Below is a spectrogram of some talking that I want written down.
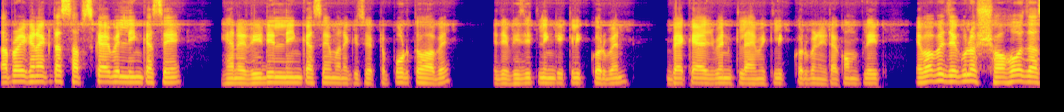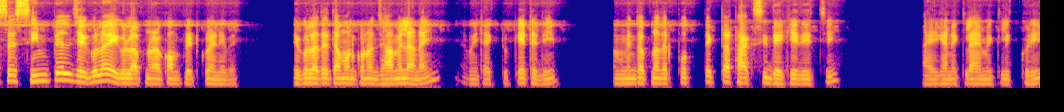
তারপর এখানে একটা সাবস্ক্রাইবের লিঙ্ক আছে, এখানে রিডের লিঙ্ক আছে মানে কিছু একটা পড়তে হবে। এই যে ভিজিট লিঙ্কে ক্লিক করবেন ব্যাকে আসবেন ক্লাইমে ক্লিক করবেন, এটা কমপ্লিট এভাবে যেগুলো সহজ আছে সিম্পল যেগুলো, এগুলো আপনারা কমপ্লিট করে নেবেন। এগুলোতে তেমন কোনো ঝামেলা নাই, আমি এটা একটু কেটে দিই। আমি কিন্তু আপনাদের প্রত্যেকটা টাক্সি দেখিয়ে দিচ্ছি। এখানে ক্লাইমে ক্লিক করি।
